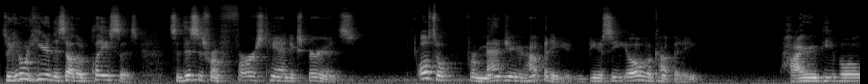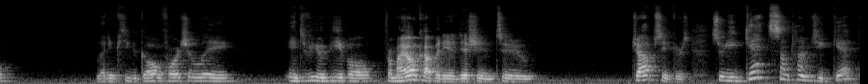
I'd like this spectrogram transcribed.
So you don't hear this other places. So this is from firsthand experience. Also, from managing a company, being a CEO of a company, hiring people, letting people go, unfortunately, interviewing people from my own company in addition to job seekers. So you get sometimes you get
